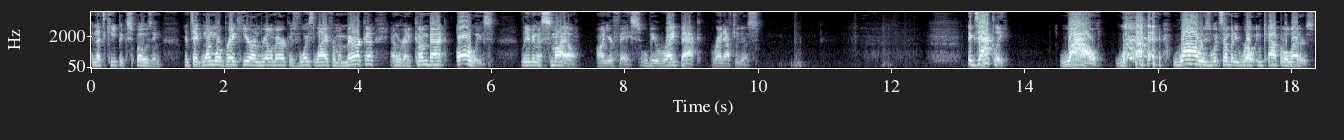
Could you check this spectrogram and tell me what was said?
and let's keep exposing. We're going to take one more break here on Real America's Voice live from America, and we're going to come back always leaving a smile on your face. We'll be right back right after this. Exactly. Wow. Wow is what somebody wrote in capital letters.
